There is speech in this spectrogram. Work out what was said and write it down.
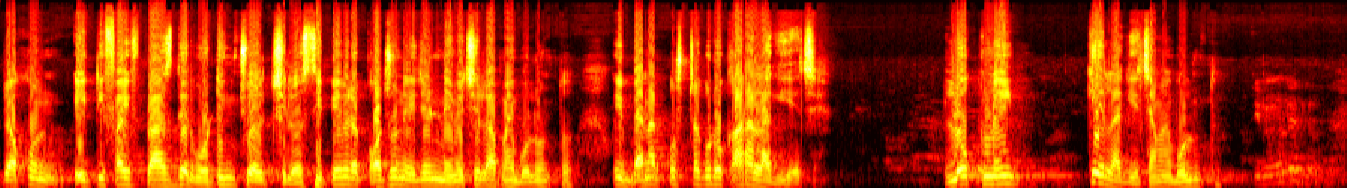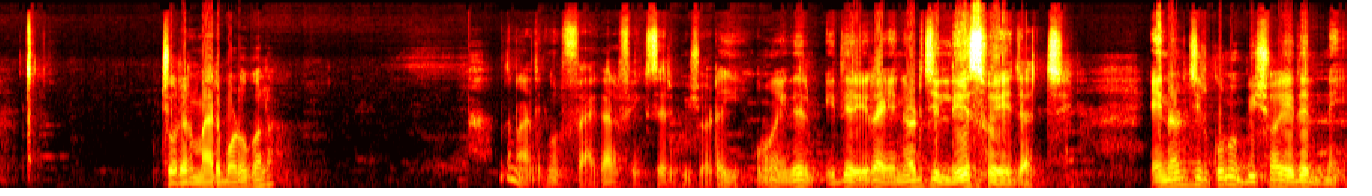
যখন এইটি ফাইভ প্লাসদের ভোটিং চলছিল সিপিএম এর কজন এজেন্ট নেমেছিল আপনায় বলুন তো? ওই ব্যানার পোস্টারগুলো কারা লাগিয়েছে? লোক নেই, কে লাগিয়েছে আমায় বলুন তো? চোরের মায়ের বড় গলা? না না, দেখুন ফ্যাগার ফিক্সের বিষয়টা কোনো এদের এদের, এরা এনার্জি লেস হয়ে যাচ্ছে। এনার্জির কোনো বিষয় এদের নেই।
